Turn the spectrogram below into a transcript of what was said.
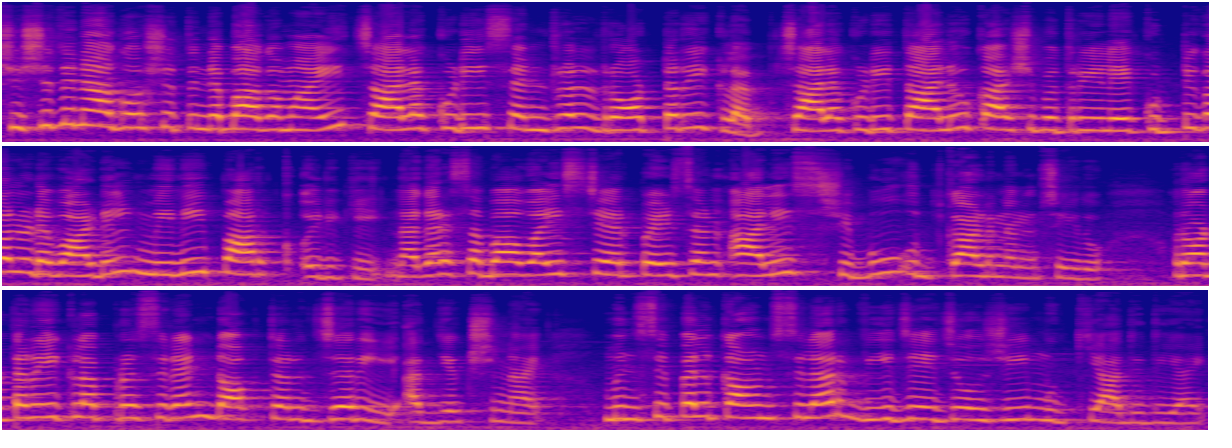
ശിശുദിനാഘോഷത്തിന്റെ ഭാഗമായി Chalakudy central rotary club Chalakudy taluk ആശുപത്രിയിലെ കുട്ടികളുടെ വാർഡിൽ മിനി പാർക്ക് ഒരുക്കി. നഗരസഭ വൈസ് ചെയർപേഴ്സൺ ആലീസ് ഷിബു ഉദ്ഘാടനം ചെയ്തു. Rotary club president doctor Jerry അധ്യക്ഷനായി. Municipal councillor V J Joji മുഖ്യാതിഥിയായി.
